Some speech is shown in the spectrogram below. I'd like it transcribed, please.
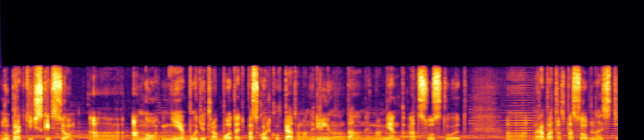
ну практически все, оно не будет работать, поскольку в пятом Unreal на данный момент отсутствует работоспособность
